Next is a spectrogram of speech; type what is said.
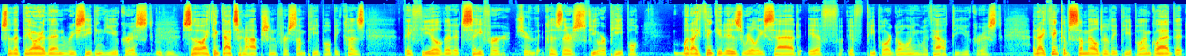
so that they are then receiving the Eucharist. So I think that's an option for some people because they feel that it's safer Sure. because there's fewer people. But I think it is really sad if if people are going without the Eucharist. And I think of some elderly people. I'm glad that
